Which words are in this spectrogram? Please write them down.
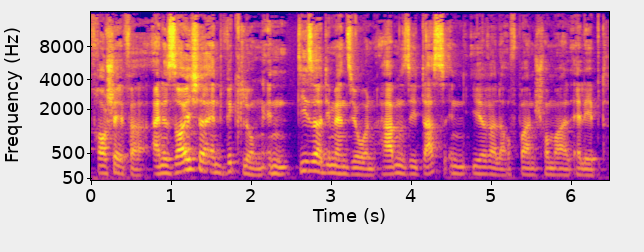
Frau Schäfer, eine solche Entwicklung in dieser Dimension, haben Sie das in Ihrer Laufbahn schon mal erlebt?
